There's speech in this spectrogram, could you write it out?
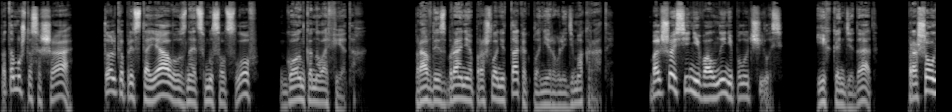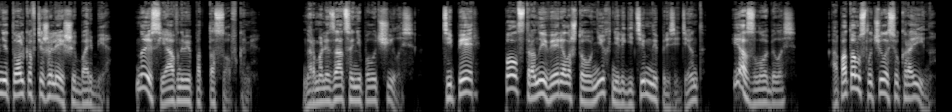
потому что США только предстояло узнать смысл слов «гонка на лафетах». Правда, избрание прошло не так, как планировали демократы. Большой синей волны не получилось. Их кандидат прошел не только в тяжелейшей борьбе, но и с явными подтасовками. Нормализация не получилась. Теперь полстраны верила, что у них нелегитимный президент, и озлобилась. А потом случилась Украина.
